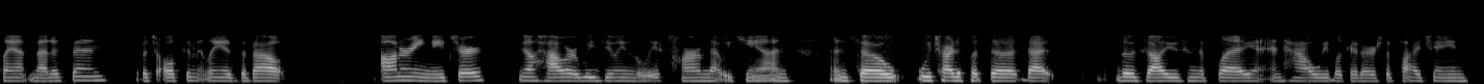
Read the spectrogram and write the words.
plant medicine, which ultimately is about honoring nature, you know, how are we doing the least harm that we can? And so we try to put the that those values into play and how we look at our supply chain,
